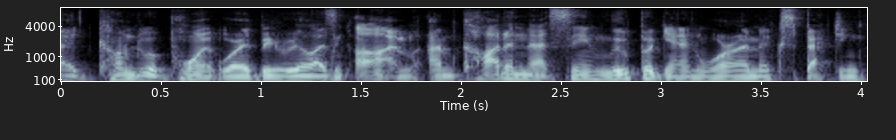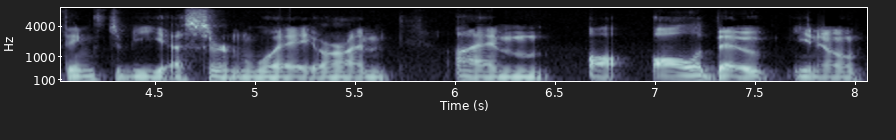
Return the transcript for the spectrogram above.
I'd come to a point where I'd be realizing, oh, I'm, I'm caught in that same loop again, where I'm expecting things to be a certain way, or I'm, I'm all, all about, you know,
